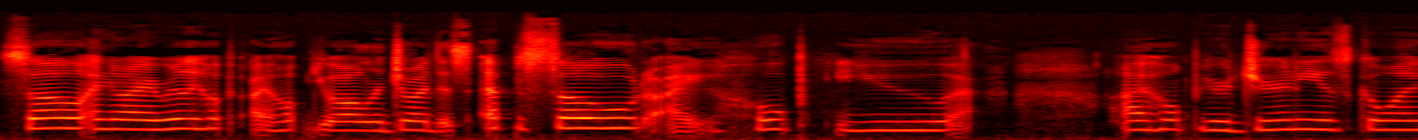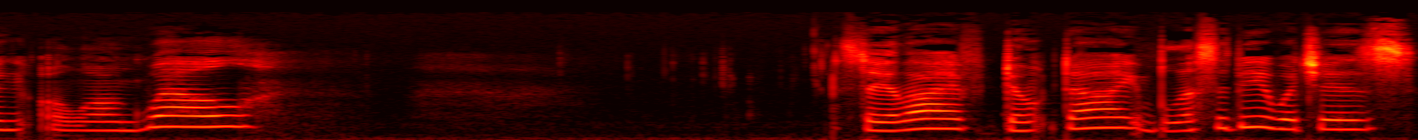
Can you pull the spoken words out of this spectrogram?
So anyway, I really hope I hope you all enjoyed this episode. I hope you I hope your journey is going along well. Stay alive, don't die, blessed be witches.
